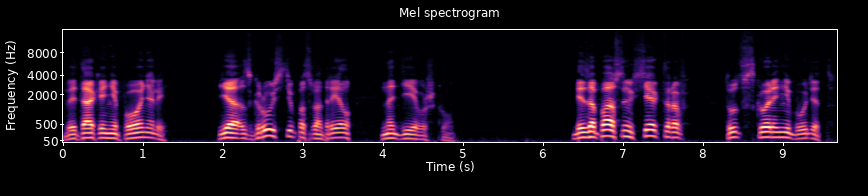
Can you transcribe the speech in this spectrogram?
Вы так и не поняли. Я с грустью посмотрел на девушку. Безопасных секторов тут вскоре не будет.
